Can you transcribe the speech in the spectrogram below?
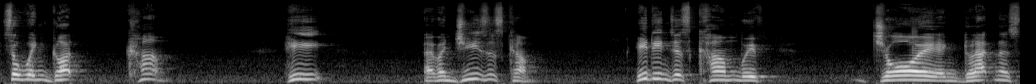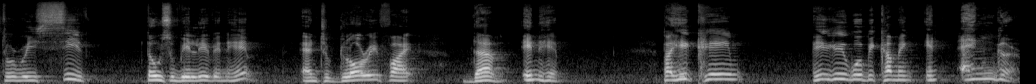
So when God come, He, uh, when Jesus come, He didn't just come with joy and gladness to receive those who believe in Him and to glorify them in Him. But He came, He will be coming in anger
